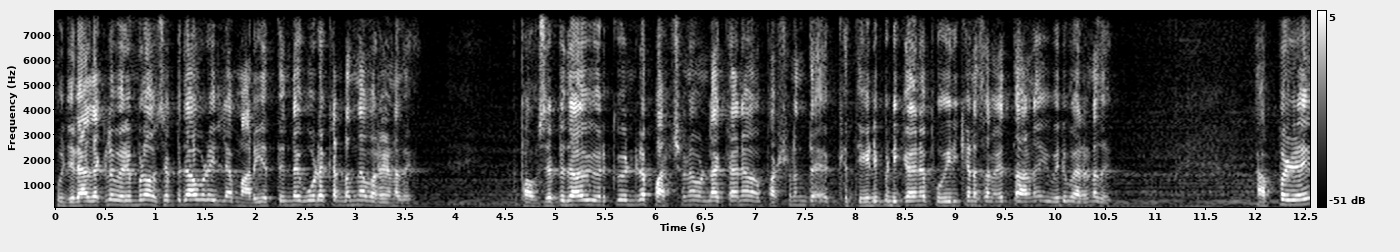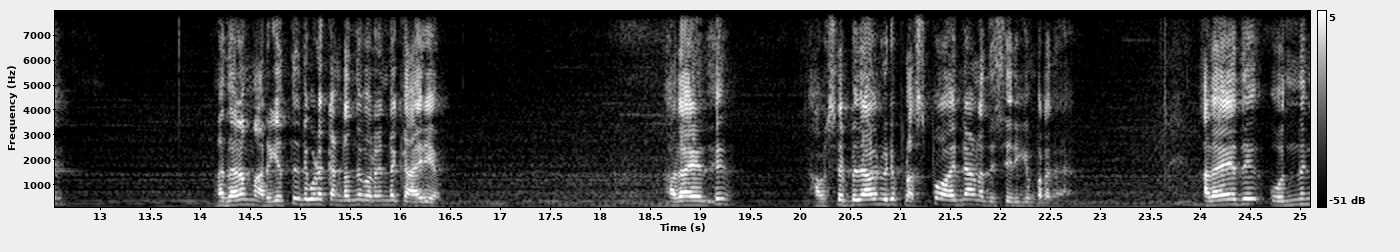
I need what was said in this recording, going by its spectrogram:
പൂജരാജാക്കൾ വരുമ്പോഴും ഔഷപിതാവ് ഇവിടെ ഇല്ല. മറിയത്തിന്റെ കൂടെ കണ്ടെന്നാണ് പറയണത്. അപ്പോൾ ഔഷപിതാവ് ഇവർക്ക് വേണ്ടിയുള്ള ഭക്ഷണം ഉണ്ടാക്കാനോ ഭക്ഷണം തേടി പിടിക്കാനോ പോയിരിക്കണ സമയത്താണ് ഇവർ വരണത്. അപ്പോൾ അതാണ് മറിയത്തിന്റെ കൂടെ കണ്ടെന്ന് പറയേണ്ട കാര്യം. അതായത് ഔഷപിതാവിന് ഒരു പ്ലസ് പോയിന്റാണ് അത് ശരിക്കും പറഞ്ഞത്. അതായത് ഒന്നും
